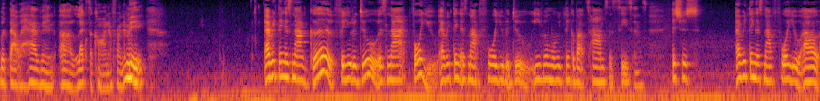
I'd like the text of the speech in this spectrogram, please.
without having a lexicon in front of me, everything is not good for you to do. It's not for you. Everything is not for you to do. Even when we think about times and seasons, it's just everything is not for you. I,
